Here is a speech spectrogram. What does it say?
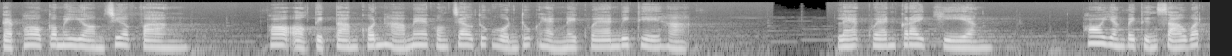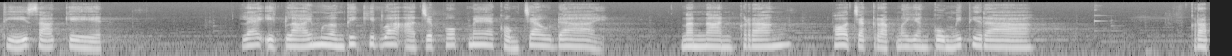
แต่พ่อก็ไม่ยอมเชื่อฟัง พ่อออกติดตามค้นหาแม่ของเจ้าทุกหนทุกแห่งในแคว้นวิเทหะ และแคว้นใกล้เคียง พ่อยังไปถึงสาวัตถีสาเกต และอีกหลายเมืองที่คิดว่าอาจจะพบแม่ของเจ้าได้ นานๆครั้ง พ่อจะกลับมายังกรุงมิถิรา กลับ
